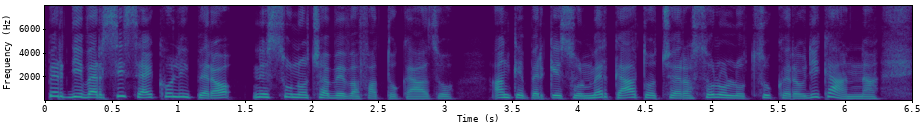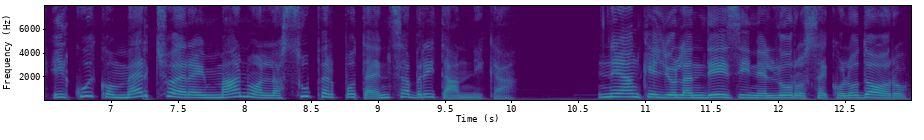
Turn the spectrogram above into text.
Per diversi secoli però nessuno ci aveva fatto caso, anche perché sul mercato c'era solo lo zucchero di canna, il cui commercio era in mano alla superpotenza britannica. Neanche gli olandesi nel loro secolo d'oro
